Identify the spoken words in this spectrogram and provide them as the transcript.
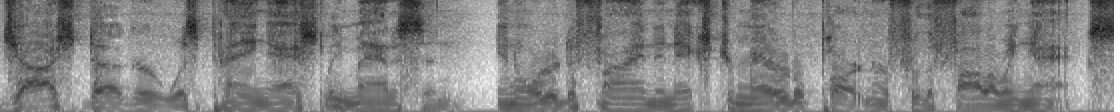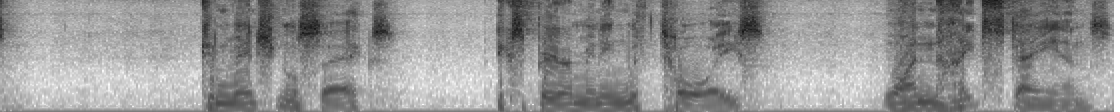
Josh Duggar was paying Ashley Madison in order to find an extramarital partner for the following acts. Conventional sex, experimenting with toys, one-night stands,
